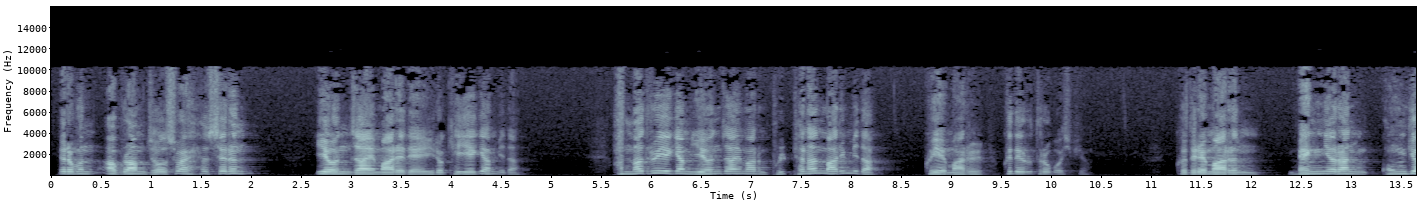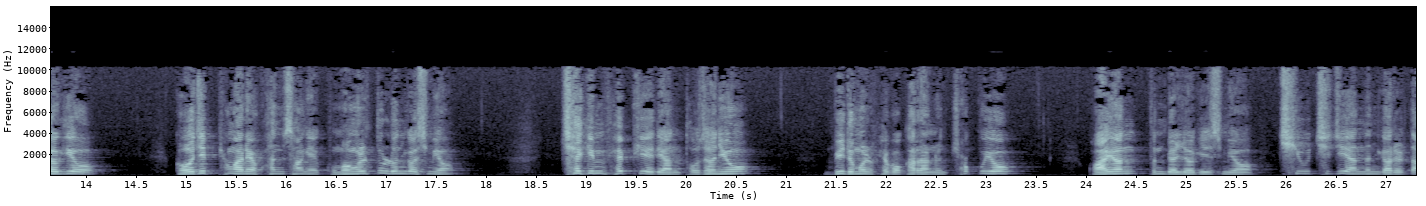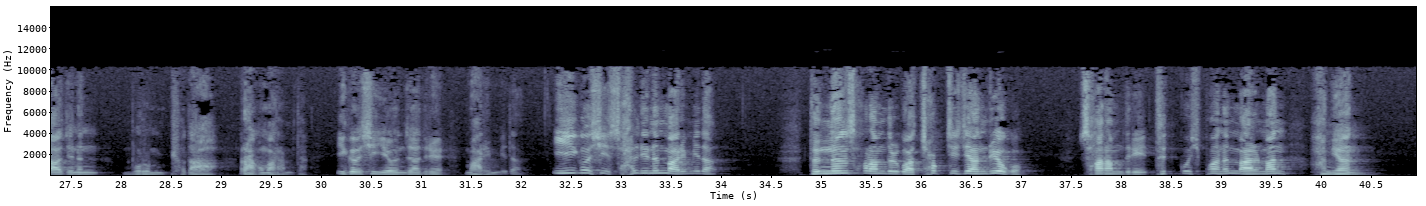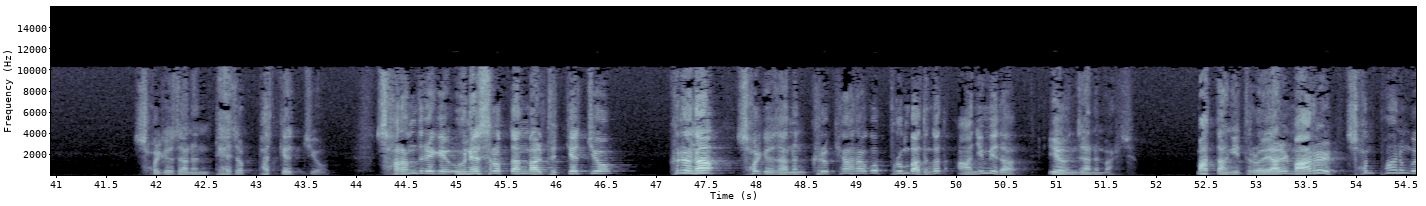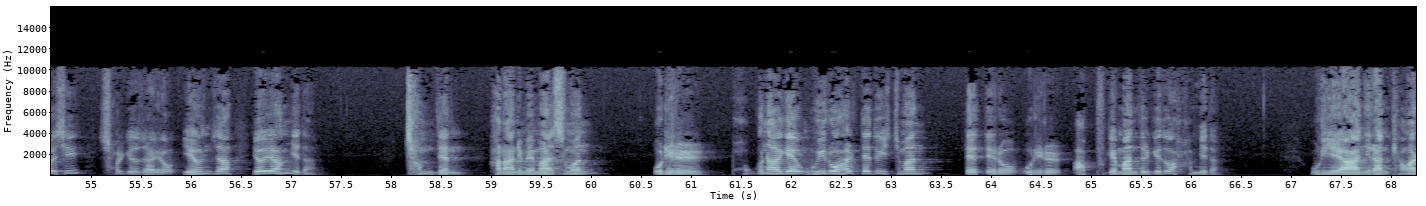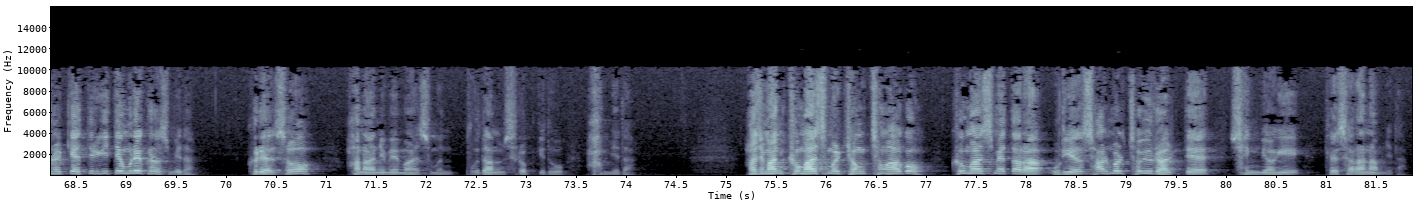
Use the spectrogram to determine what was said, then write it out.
여러분, 아브라함 조수와 헤셀은 예언자의 말에 대해 이렇게 얘기합니다. 한마디로 얘기하면 예언자의 말은 불편한 말입니다. 그의 말을 그대로 들어보십시오. 그들의 말은 맹렬한 공격이요, 거짓 평안의 환상에 구멍을 뚫는 것이며, 책임 회피에 대한 도전이요, 믿음을 회복하라는 촉구요, 과연 분별력이 있으며 치우치지 않는가를 따지는 물음표다라고 말합니다. 이것이 예언자들의 말입니다. 이것이 살리는 말입니다. 듣는 사람들과 척지지 않으려고 사람들이 듣고 싶어 하는 말만 하면 설교자는 대접받겠죠. 사람들에게 은혜스럽다는 말 듣겠죠. 그러나 설교자는 그렇게 하라고 부름받은 것 아닙니다. 예언자는 말이죠. 마땅히 들어야 할 말을 선포하는 것이 설교자요, 예언자여야 합니다. 참된 하나님의 말씀은 우리를 포근하게 위로할 때도 있지만 때때로 우리를 아프게 만들기도 합니다. 우리의 안일한 평안을 깨뜨리기 때문에 그렇습니다. 그래서 하나님의 말씀은 부담스럽기도 합니다. 하지만 그 말씀을 경청하고 그 말씀에 따라 우리의 삶을 조율할 때 생명이 되살아납니다.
